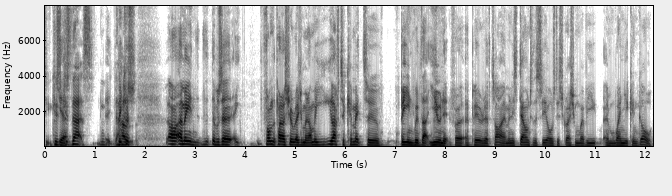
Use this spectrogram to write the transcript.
because Yeah. that's how- because uh, I mean, there was a from the parachute regiment. I mean, you have to commit to being with that unit for a period of time, and it's down to the CO's discretion whether you and when you can go.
